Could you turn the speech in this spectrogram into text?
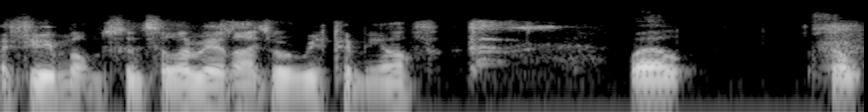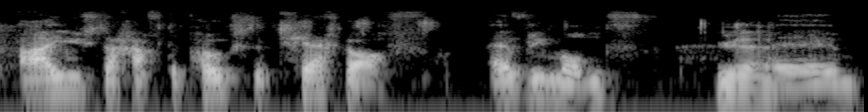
a few months until I realised they were ripping me off. Well, so I used to have to post a check off every month. Yeah. Um,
